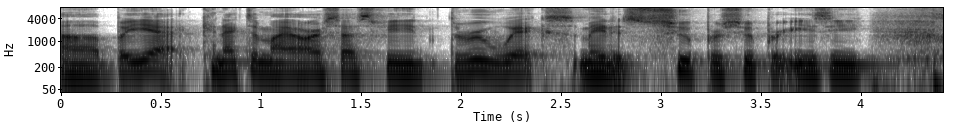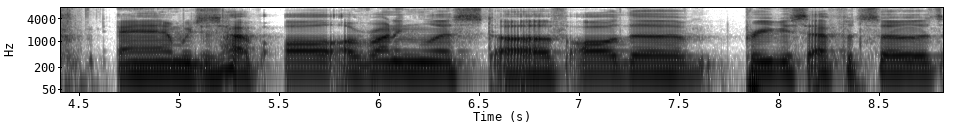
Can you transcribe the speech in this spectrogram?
Uh, but yeah, connected my RSS feed through Wix, made it super, super easy. And we just have all a running list of all the previous episodes,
